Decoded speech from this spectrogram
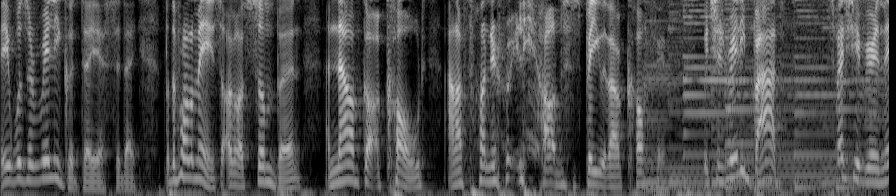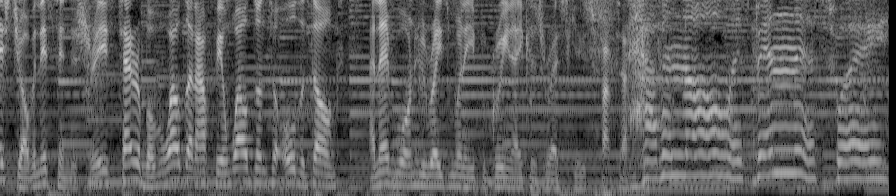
It was a really good day yesterday. But the problem is, I got sunburnt and now I've got a cold and I find it really hard to speak without coughing, which is really bad. Especially if you're in this job, in this industry. It's terrible. But well done, Alfie, and well done to all the dogs and everyone who raised money for Green Acres Rescues. Fantastic. Haven't always been this way.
